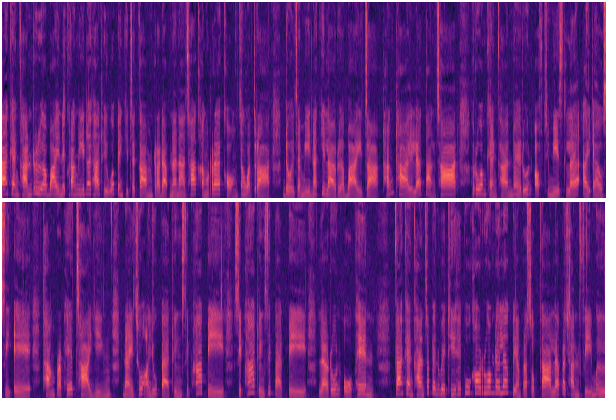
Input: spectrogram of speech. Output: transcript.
การแข่งขันเรือใบในครั้งนี้นะคะ ถือว่าเป็นกิจกรรมระดับนานาชาติครั้งแรกของจังหวัดตราด โดยจะมีนักกีฬาเรือใบจากทั้งไทยและต่างชาติ ร่วมแข่งขันในรุ่น Optimist และ ILCA ทั้งประเภทชายหญิง ในช่วงอายุ 8-15 ปี 15-18 ปี และรุ่น Open การแข่งขันจะเป็นเวทีให้ผู้เข้าร่วมได้แลกเปลี่ยนประสบการณ์และประชันฝีมือ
